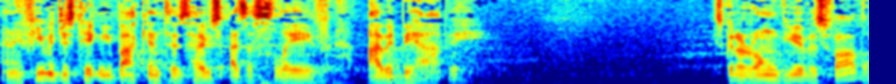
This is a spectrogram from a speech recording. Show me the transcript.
and if he would just take me back into his house as a slave, I would be happy. He's got a wrong view of his father.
